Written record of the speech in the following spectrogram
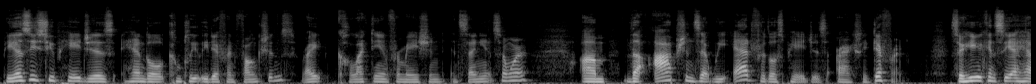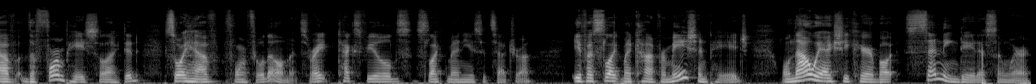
because these two pages handle completely different functions, right? Collecting information and sending it somewhere, um, the options that we add for those pages are actually different. So here you can see I have the form page selected, so I have form field elements, right? Text fields, select menus, etc. If I select my confirmation page, well, now we actually care about sending data somewhere,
